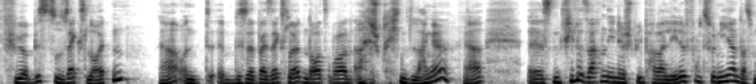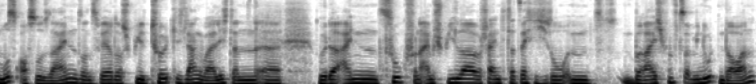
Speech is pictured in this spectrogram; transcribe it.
für bis zu sechs Leuten. Ja, und äh, bis, bei sechs Leuten dauert es aber entsprechend lange. Ja. Äh, Es sind viele Sachen, die in dem Spiel parallel funktionieren. Das muss auch so sein, sonst wäre das Spiel tödlich langweilig. Dann äh, würde ein Zug von einem Spieler wahrscheinlich tatsächlich so im Bereich 15 Minuten dauern.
